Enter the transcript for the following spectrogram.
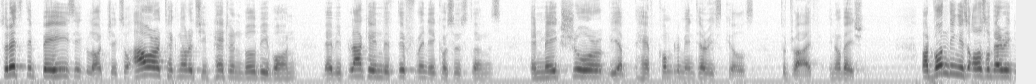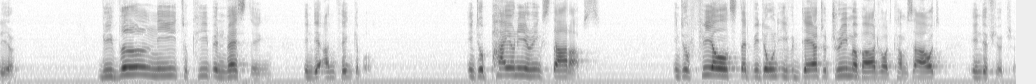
So that's the basic logic. So our technology pattern will be one where we plug in with different ecosystems and make sure we have complementary skills to drive innovation. But one thing is also very clear. We will need to keep investing in the unthinkable, into pioneering startups, into fields that we don't even dare to dream about what comes out in the future.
